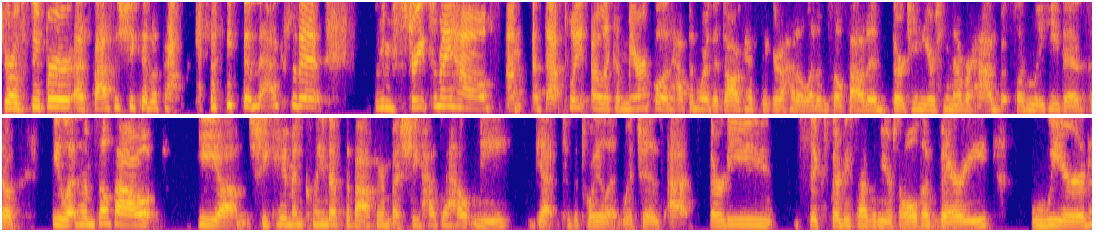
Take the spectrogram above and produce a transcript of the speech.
drove super as fast as she could without getting an accident. Came straight to my house. Um, at that point uh, like a miracle had happened where the dog had figured out how to let himself out in 13 years he never had but suddenly he did. So he let himself out. He um, she came and cleaned up the bathroom but she had to help me get to the toilet which is at 36 37 years old a very weird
